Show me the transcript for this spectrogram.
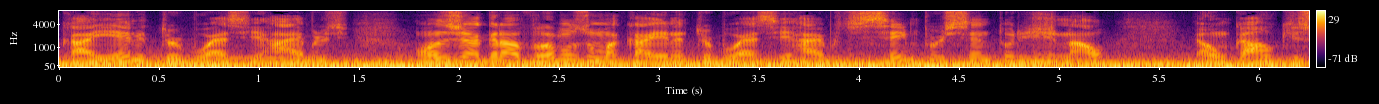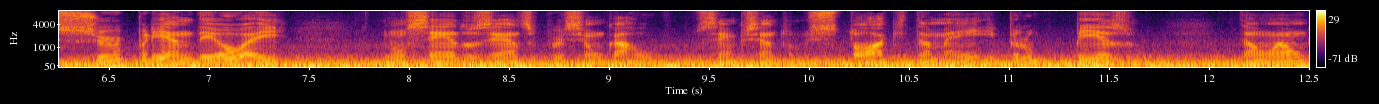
Cayenne Turbo S Hybrid. Onde já gravamos uma Cayenne Turbo S Hybrid 100% original. É um carro que surpreendeu aí num 100 a 200 por ser um carro 100% estoque também e pelo peso. Então é um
